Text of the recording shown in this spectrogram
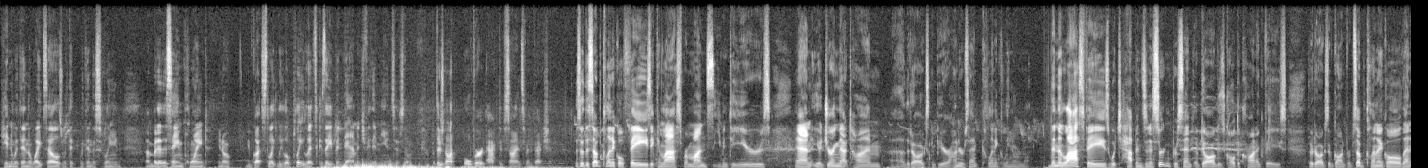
hidden within the white cells within, within the spleen. Um, but at the same point, you know, you've got slightly low platelets because they've been damaged by the immune system. But there's not overt active signs of infection. So the subclinical phase, it can last for months, even to years. And you know, during that time, uh, the dogs can appear 100% clinically normal. Then the last phase, which happens in a certain percent of dogs, is called the chronic phase. Their dogs have gone from subclinical, then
